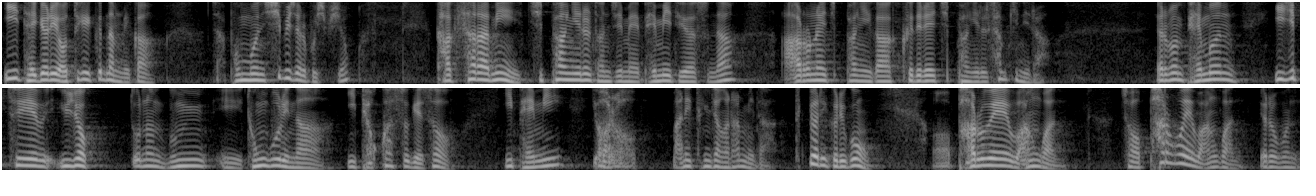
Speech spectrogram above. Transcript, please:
이 대결이 어떻게 끝납니까? 자, 본문 12절 보십시오. 각 사람이 지팡이를 던짐에 뱀이 되었으나 아론의 지팡이가 그들의 지팡이를 삼키니라. 여러분 뱀은 이집트의 유적 또는 문, 이 동굴이나 이 벽화 속에서 이 뱀이 여러 많이 등장을 합니다. 특별히 그리고 어, 바로의 왕관, 저 파로의 왕관 여러분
